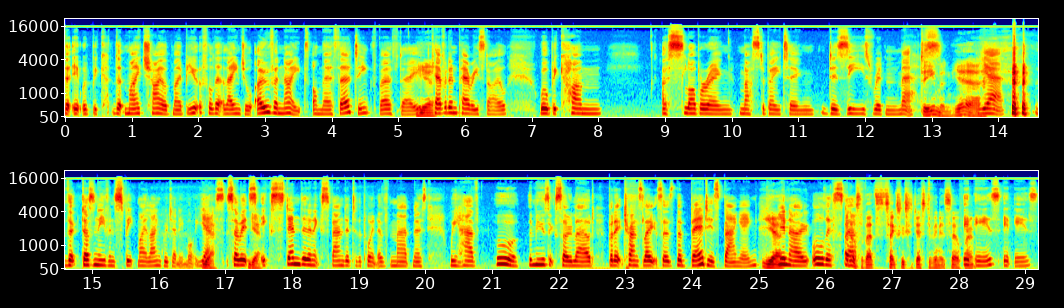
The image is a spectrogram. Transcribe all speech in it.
That it would be that my child, my beautiful little angel, overnight on their thirteenth birthday, Yeah. Kevin and Perry style, will become a slobbering, masturbating, disease-ridden mess. Demon. Yeah. Yeah, that doesn't even speak my language anymore. Yeah. Yes, so it's Yeah. extended and expanded to the point of madness. We have. Oh, the music's so loud, but it translates as the bed is banging. Yeah. You know, all this stuff. And also, that's sexually suggestive in itself, It right? is, it is.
